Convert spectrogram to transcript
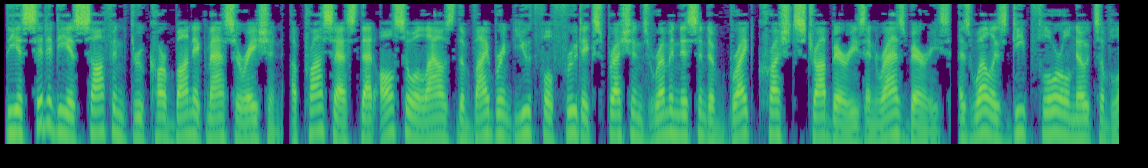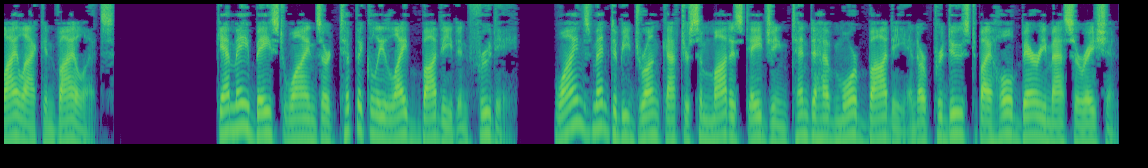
The acidity is softened through carbonic maceration, a process that also allows the vibrant youthful fruit expressions reminiscent of bright crushed strawberries and raspberries, as well as deep floral notes of lilac and violets. Gamay-based wines are typically light-bodied and fruity. Wines meant to be drunk after some modest aging tend to have more body and are produced by whole berry maceration.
